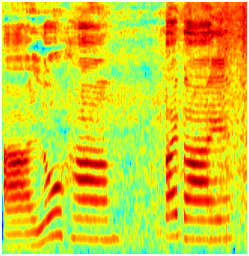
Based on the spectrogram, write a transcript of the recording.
Aloha. Bye bye.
